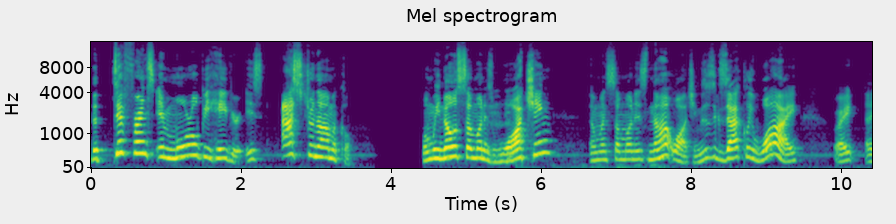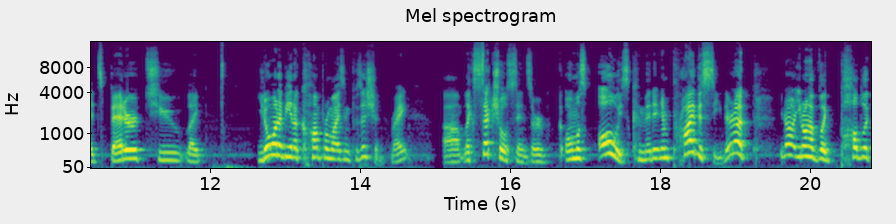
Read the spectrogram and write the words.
The difference in moral behavior is astronomical. When we know someone is watching and when someone is not watching. This is exactly why, right? It's better to like you don't want to be in a compromising position, right? um, like sexual sins are almost always committed in privacy. They're not, you know, you don't have like public.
